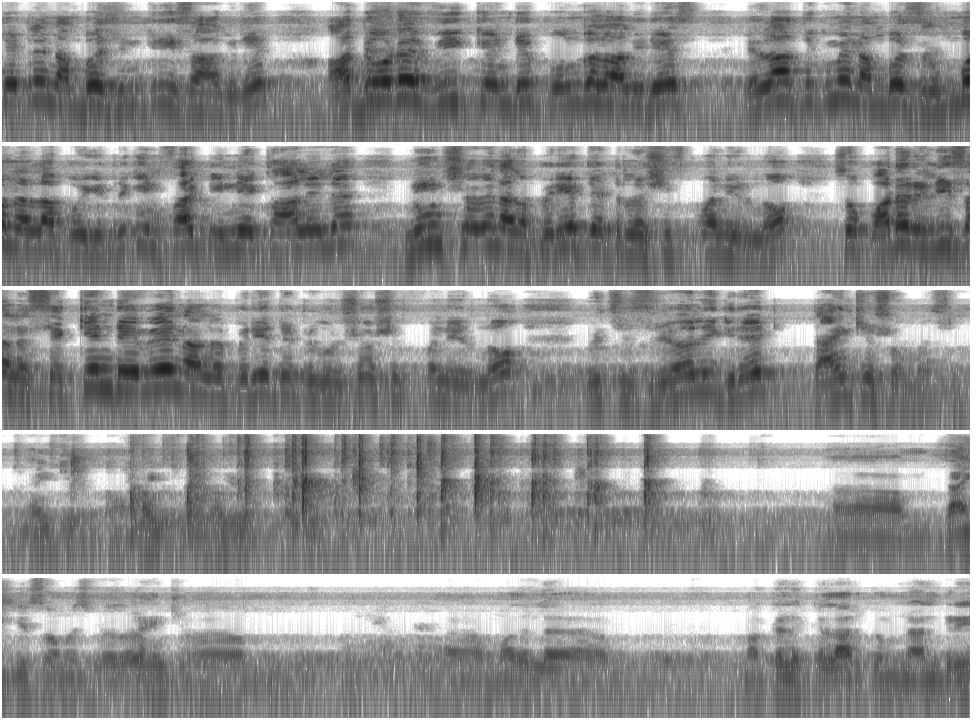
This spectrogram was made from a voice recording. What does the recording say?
தேட்டர்லையும் நம்பர்ஸ் இன்க்ரீஸ் ஆகுது. அதோட வீக்கெண்டு பொங்கல் ஹாலிடேஸ் எல்லாத்துக்குமே நம்பர்ஸ் ரொம்ப நல்லா போய்கிட்டு இருக்கு இன்ஃபேக்ட் இன்னைக்கு காலையில் நூன் ஷோவே நாங்கள் பெரிய தேட்டரில் ஷிஃப்ட் பண்ணியிருந்தோம். ஸோ படம் ரிலீஸ் ஆன செகண்ட் டேவே நாங்கள் பெரிய தேட்டருக்கு ஒரு ஷோ ஷிஃப்ட் பண்ணியிருந்தோம் which is really great thank you so much thank you thank you thank you so much brother முதல்ல மக்களுக்கு எல்லாருக்கும் நன்றி.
